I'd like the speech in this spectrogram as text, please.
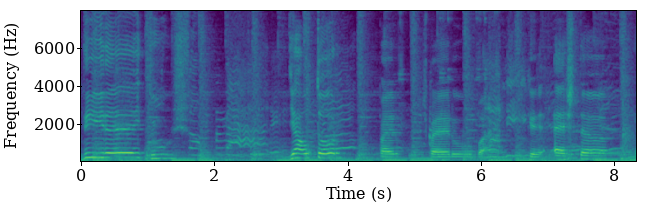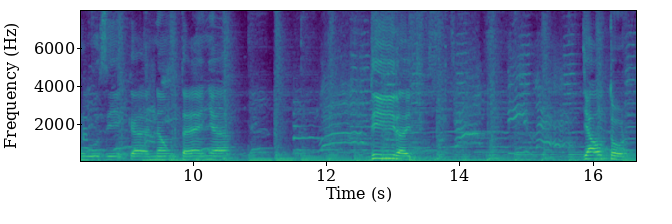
direitos de autor. Espero, espero bem que esta música não tenha direitos de autor.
